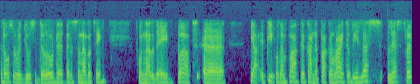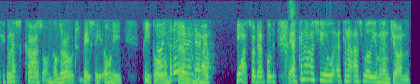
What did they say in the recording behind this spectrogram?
that also reduces the road debt, but it's another thing for another day. But uh, yeah, if people then park their car in the park and ride, there'll be less less traffic, less cars on, on the road. Basically, only people. Niall, could I get um, who might- yeah, so that would. Yeah. Uh, can I ask you? Uh, can I ask William and John?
